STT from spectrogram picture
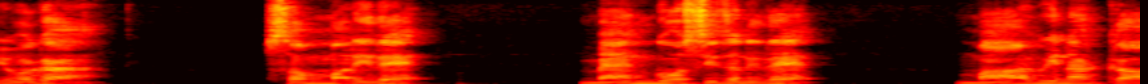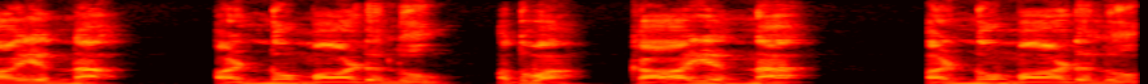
ಇವಾಗ ಸಮ್ಮರ್ ಇದೆ, ಮ್ಯಾಂಗೋ ಸೀಸನ್ ಇದೆ. ಮಾವಿನಕಾಯನ್ನು ಹಣ್ಣು ಮಾಡಲು ಅಥವಾ ಕಾಯನ್ನು ಹಣ್ಣು ಮಾಡಲು.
